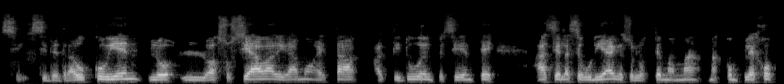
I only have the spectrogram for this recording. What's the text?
si, te traduzco bien, lo, lo asociaba, digamos, a esta actitud del presidente hacia la seguridad, que son los temas más, más complejos.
